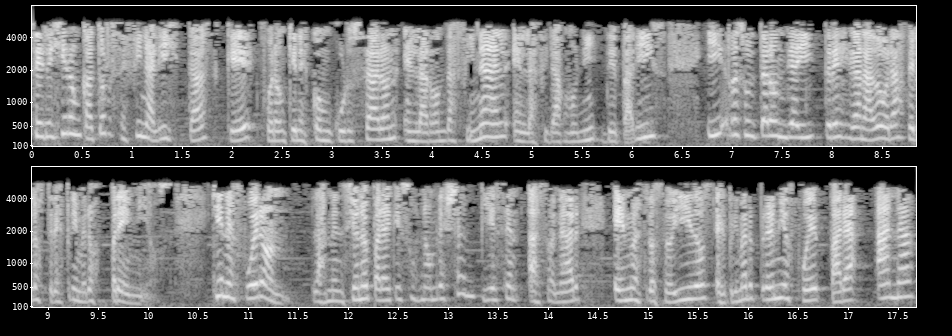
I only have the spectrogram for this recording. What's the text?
se eligieron 14 finalistas que fueron quienes concursaron en la ronda final en la Philharmonie de París y resultaron de ahí tres ganadoras de los tres primeros premios. ¿Quiénes fueron? Las menciono para que sus nombres ya empiecen a sonar en nuestros oídos. El primer premio fue para Ana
